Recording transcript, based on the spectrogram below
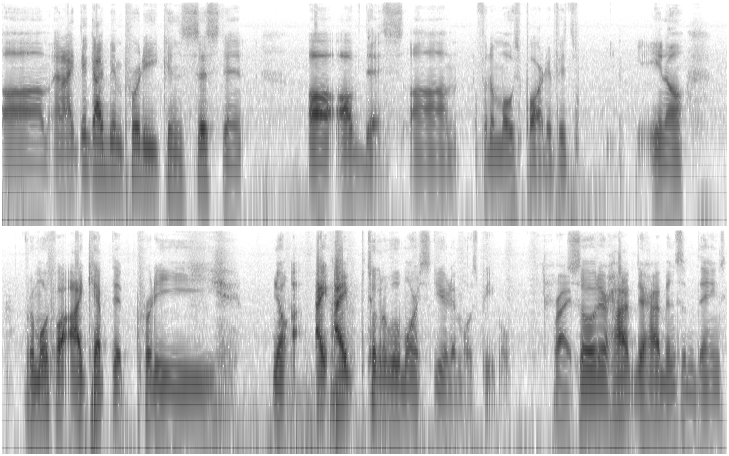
um, and I think I've been pretty consistent uh, of this um, for the most part. If it's, you know, for the most part, I kept it pretty. You know, I, I took it a little more steer than most people. Right. So there have there have been some things.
